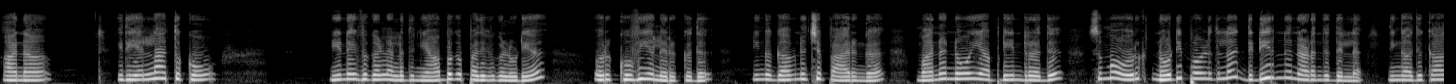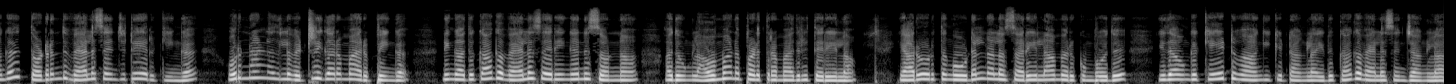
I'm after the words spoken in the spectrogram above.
ஆனால் இது எல்லாத்துக்கும் நினைவுகள் அல்லது ஞாபக பதிவுகளுடைய ஒரு குவியல் இருக்குது. நீங்கள் கவனித்து பாருங்க. மனநோய் அப்படின்றது சும்மா ஒரு நொடி பொழுதுல திடீர்னு நடந்ததில்லை. நீங்கள் அதுக்காக தொடர்ந்து வேலை செஞ்சுட்டே இருக்கீங்க. ஒரு நாள் அதில் வெற்றிகரமாக இருப்பீங்க. நீங்கள் அதுக்காக வேலை செய்கிறீங்கன்னு சொன்னால் அது உங்களை அவமானப்படுத்துகிற மாதிரி தெரியலாம். யாரோ ஒருத்தவங்க உடல் நலம் சரியில்லாமல் இருக்கும்போது இதை அவங்க கேட்டு வாங்கிக்கிட்டாங்களா? இதுக்காக வேலை செஞ்சாங்களா?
